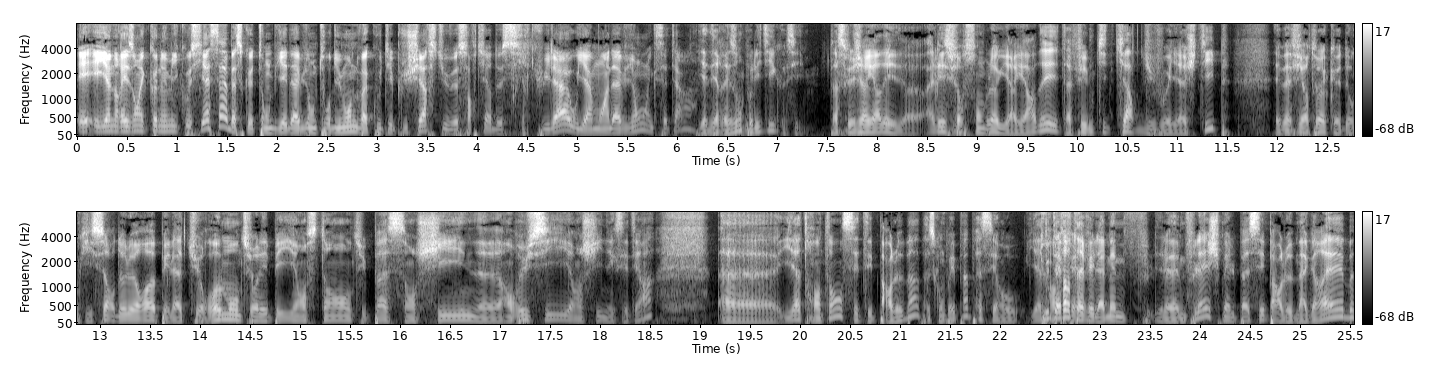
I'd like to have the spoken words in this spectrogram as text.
et il y a une raison économique aussi à ça, parce que ton billet d'avion tour du monde va coûter plus cher si tu veux sortir de ce circuit-là où il y a moins d'avions, etc. Il y a des raisons politiques aussi. Parce que j'ai regardé, euh, allez sur son blog et regardez, tu as fait une petite carte du voyage type. Et bien, figure-toi que donc il sort de l'Europe et là tu remontes sur les pays en stand, tu passes en Chine, euh, en Russie, en Chine, etc. Euh, il y a 30 ans, c'était par le bas parce qu'on pouvait pas passer en haut. Il y a Tout 30 à ans, tu avais la même, la même flèche, mais elle passait par le Maghreb,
